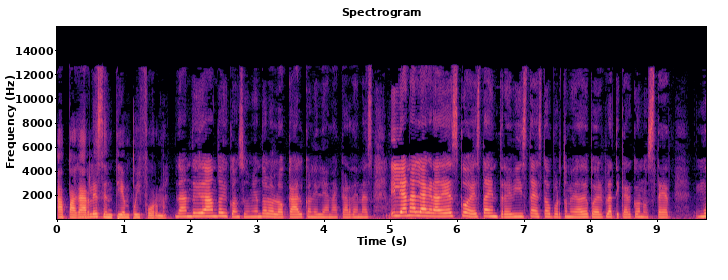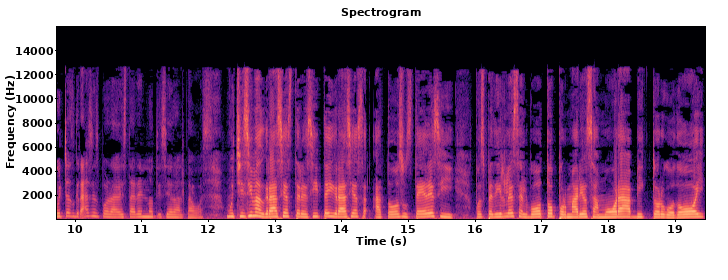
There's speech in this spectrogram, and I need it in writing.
a pagarles en tiempo y forma. Dando y dando y consumiendo lo local con Liliana Cárdenas. Liliana, le agradezco esta entrevista, esta oportunidad de poder platicar con usted. Muchas gracias por estar en Noticiero Altavoz. Muchísimas gracias, Teresita, y gracias a todos ustedes y pues pedirles el voto por Mario Zamora, Víctor Godoy,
